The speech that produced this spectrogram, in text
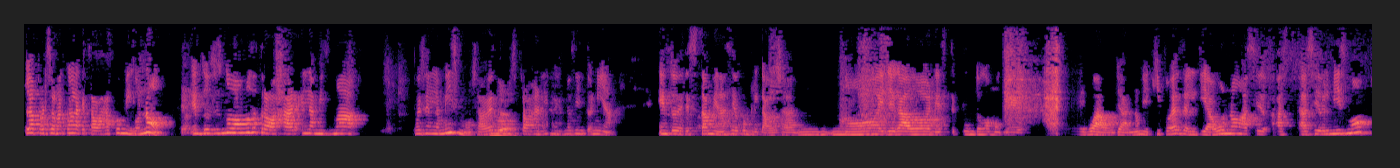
la persona con la que trabaja conmigo no. Entonces no vamos a trabajar en la misma, pues en la misma, ¿sabes? No vamos a trabajar en la misma sintonía. Entonces también ha sido complicado, o sea, no he llegado en este punto como que wow, ya, ¿no? Mi equipo desde el día uno ha sido, ha, sido el mismo.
